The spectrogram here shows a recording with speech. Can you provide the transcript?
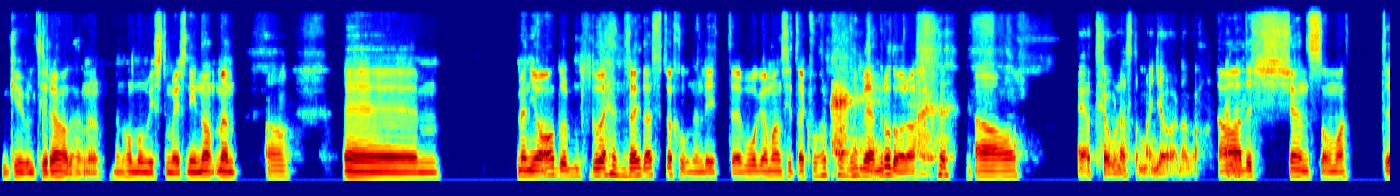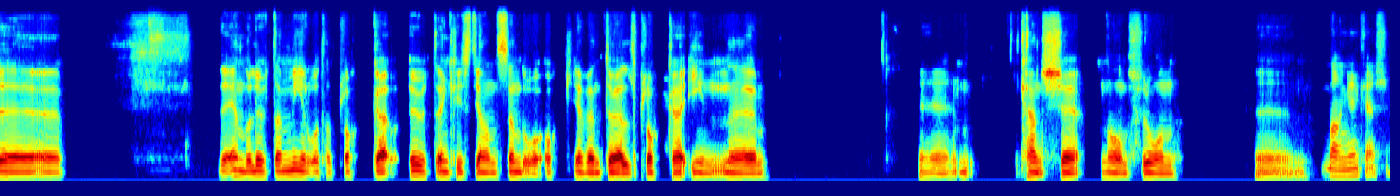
gul till röd här nu, men honom visste man ju sedan innan. Men, Ja. ehm, men ja, då, då ändrar ju den situationen lite. Vågar man sitta kvar på Adegbenro då? då? ja, jag tror nästan man gör det. Va? Ja, Eller? det känns som att eh, det ändå lutar mer åt att plocka ut en Christiansen då och eventuellt plocka in eh, eh, kanske någon från Mange kanske.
